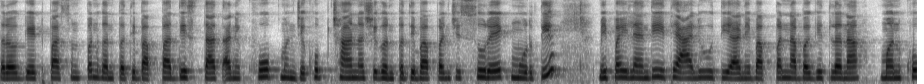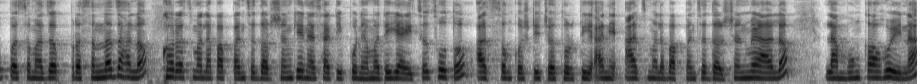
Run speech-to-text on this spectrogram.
तर गेटपासून पण गणपती बाप्पा दिसतात. आणि खूप म्हणजे खूप छान अशी गणपती बाप्पांची सुरेख मूर्ती. मी पहिल्यांदा इथे आली होती आणि बाप्पांना बघितलं ना मन खूप असं माझं प्रसन्न झालं. खरंच मला बाप्पांचं दर्शन घेण्यासाठी पुण्यामध्ये यायचंच होतं. आज संकष्टी चतुर्थी आणि आज मला बाप्पांचं दर्शन मिळालं. लांबून का होईना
